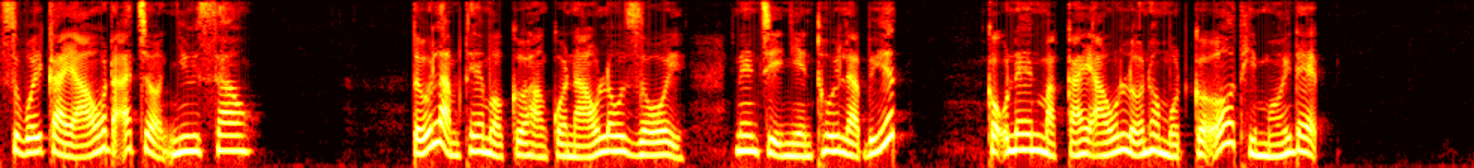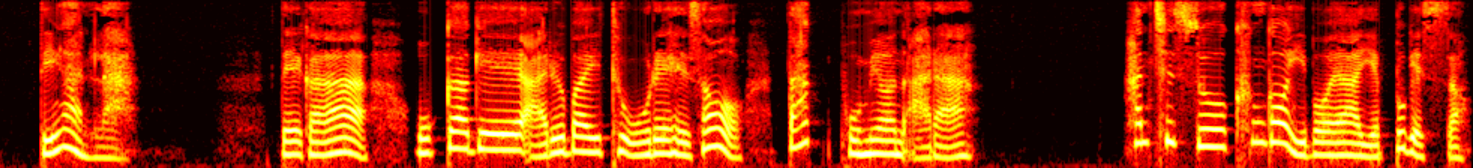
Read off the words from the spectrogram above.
so với cái áo đã chọn như sau. Tớ làm thêm ở cửa hàng quần áo lâu rồi, nên chỉ nhìn thôi là biết. Cậu nên mặc cái áo lớn hơn một cỡ thì mới đẹp. tiếng Hàn là 내가 옷가게 아르바이트 오래 해서 딱 보면 알아. 한 치수 큰 거 입어야 예쁘겠어.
